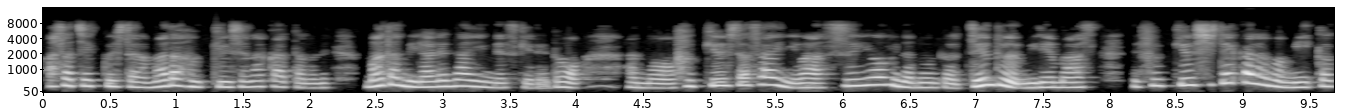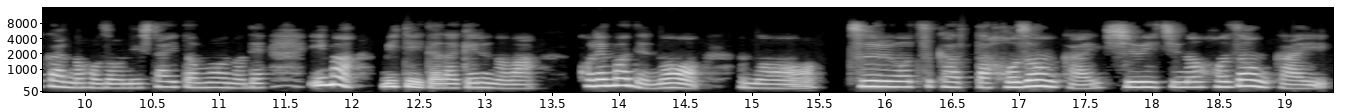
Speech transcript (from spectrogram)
朝チェックしたらまだ復旧してなかったので、まだ見られないんですけれど、あの、復旧した際には水曜日の分から全部見れます。で復旧してからの3日間の保存にしたいと思うので、今見ていただけるのは、これまでの、あの、ツールを使った保存会、週1の保存会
